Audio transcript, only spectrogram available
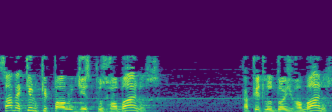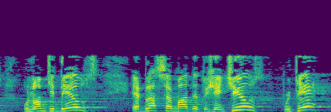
Sabe aquilo que Paulo diz para os Romanos? Capítulo 2 de Romanos? O nome de Deus é blasfemado entre os gentios, por quê?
